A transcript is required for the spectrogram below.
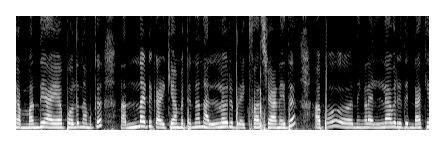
ചമ്മന്തി ആയാൽ പോലും നമുക്ക് നന്നായിട്ട് കഴിക്കാൻ പറ്റുന്ന നല്ലൊരു ബ്രേക്ക്ഫാസ്റ്റാണിത് അപ്പോൾ നിങ്ങളെല്ലാവരും ഇത് ഉണ്ടാക്കി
